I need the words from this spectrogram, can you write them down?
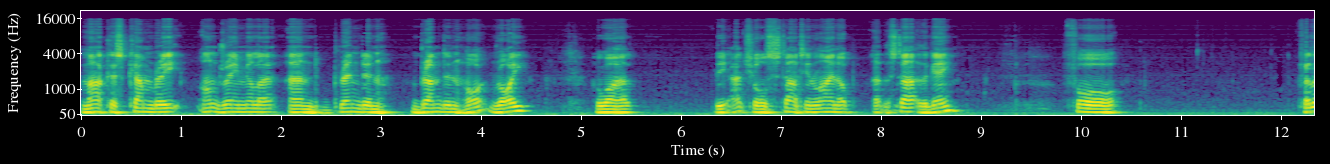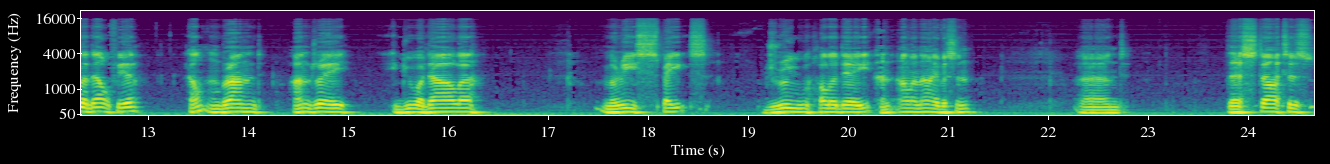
Marcus Camby, Andre Miller and Brendan Brandon Roy who are the actual starting lineup at the start of the game. For Philadelphia, Elton Brand, Andre Iguodala, Marreese Speights, Jrue Holiday and Allen Iverson and their starters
